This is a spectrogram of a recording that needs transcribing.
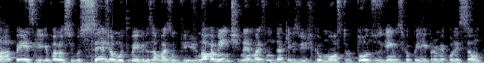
rapaz, que falou Silvio, sejam muito bem-vindos a mais um vídeo, novamente, né, mais um daqueles vídeos que eu mostro todos os games que eu peguei pra minha coleção.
